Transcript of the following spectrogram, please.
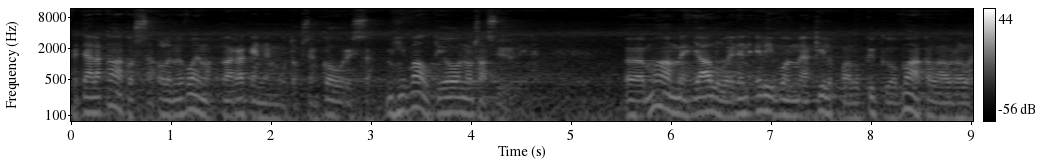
Me täällä Kaakossa olemme voimakkaan rakennemuutoksen kourissa, mihin valtio on osasyyllinen. Maamme ja alueiden elinvoima ja kilpailukyky on vaakalaudalla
